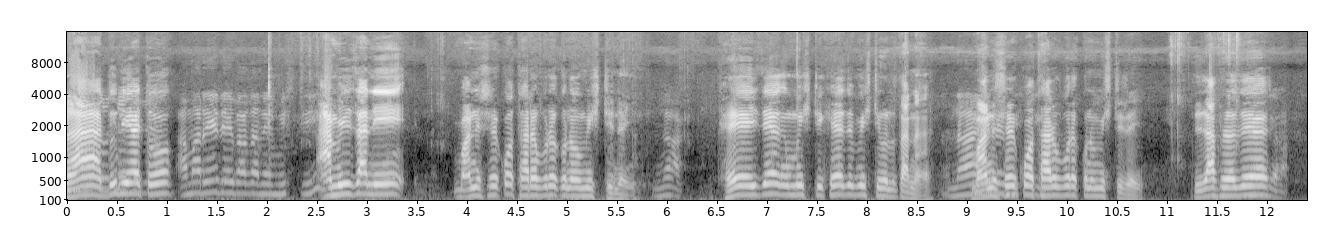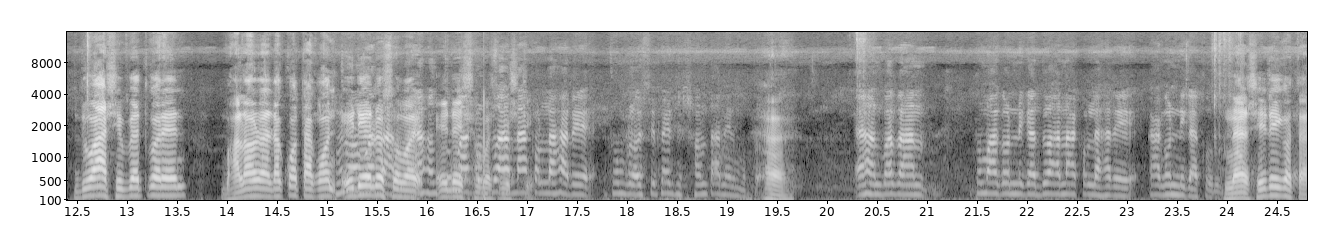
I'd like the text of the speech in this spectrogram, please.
না আমি জানি মানুষের কথার উপরে কোনো মিষ্টি নাই। খেয়ে যে মিষ্টি খেয়ে যে মিষ্টি হলো তা না। মানুষের কথার উপরে কোনো মিষ্টি নেই। আপনারা যে দোয়া আশীর্বাদ করেন ভালো একটা কথা কন শোনো এটাই হলো সবাই এটাই সবাই মিষ্টি তোমরা পেটের সন্তানের মতো। হ্যাঁ। এখন বাজান তোমার গন্ডিকা দোয়া না করলে হারে কাগন্ডিকা করু না সেটাই কথা।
